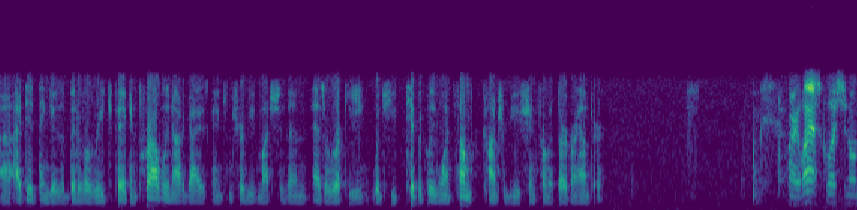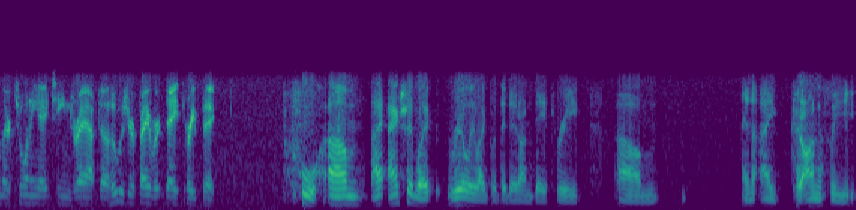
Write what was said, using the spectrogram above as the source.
uh, I did think it was a bit of a reach pick and probably not a guy who's going to contribute much to them as a rookie, which you typically want some contribution from a third rounder. All right, last question on their 2018 draft. Uh, who was your favorite day three pick? Ooh, um, I actually like really liked what they did on day three, um, and I could honestly,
